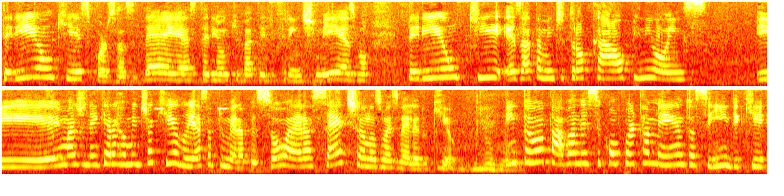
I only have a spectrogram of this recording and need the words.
teriam que expor suas ideias, teriam que bater de frente mesmo, teriam que exatamente trocar opiniões. E eu imaginei que era realmente aquilo. E essa primeira pessoa era sete anos mais velha do que eu. Uhum. Então eu tava nesse comportamento, assim, de que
